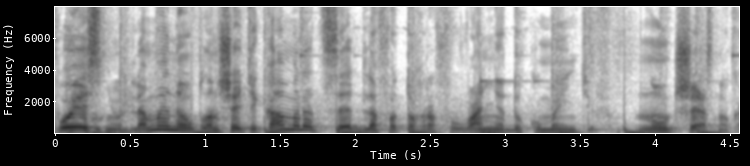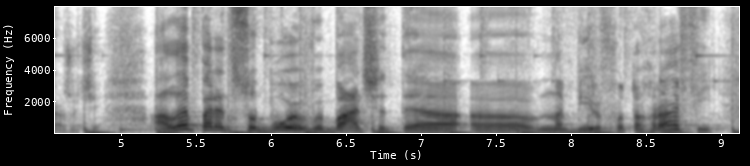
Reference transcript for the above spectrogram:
Поясню, для мене у планшеті камера це для фотографування документів. Ну, чесно кажучи. Але перед собою ви бачите е, набір фотографій, е,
